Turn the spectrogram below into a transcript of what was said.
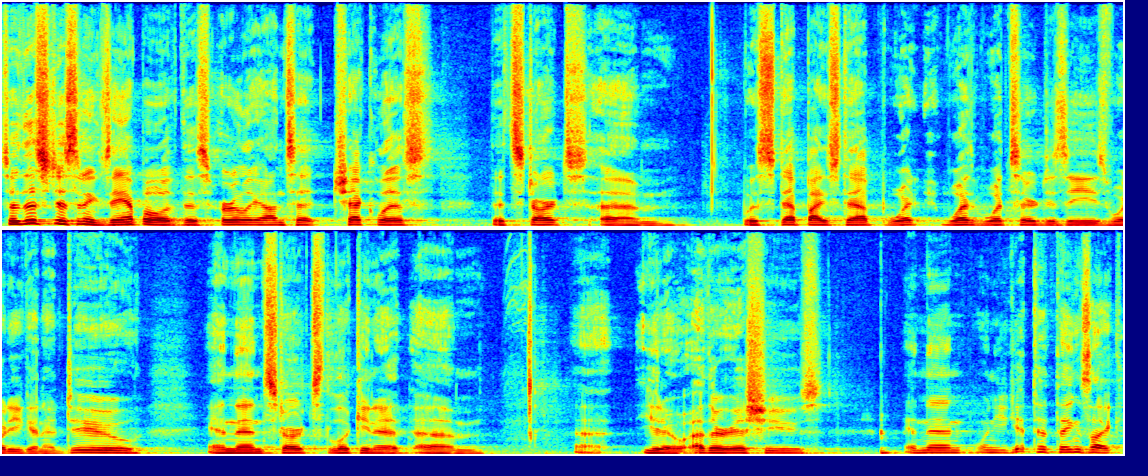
so this is just an example of this early onset checklist that starts um, with step by step, what, what, what's their disease, what are you going to do, and then starts looking at um, uh, you know, other issues. And then when you get to things like,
